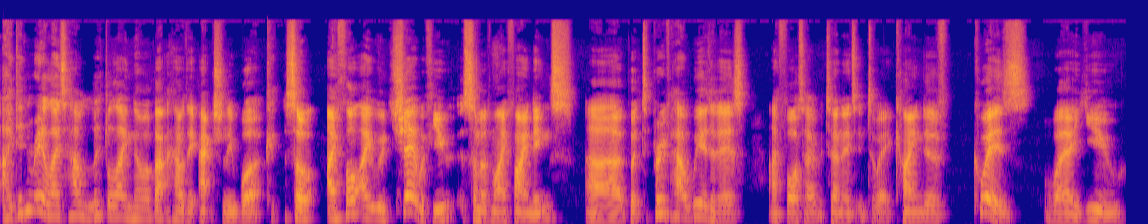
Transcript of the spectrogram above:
I didn't realize how little I know about how they actually work. So I thought I would share with you some of my findings. Uh, but to prove how weird it is, I thought I would turn it into a kind of quiz where you,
